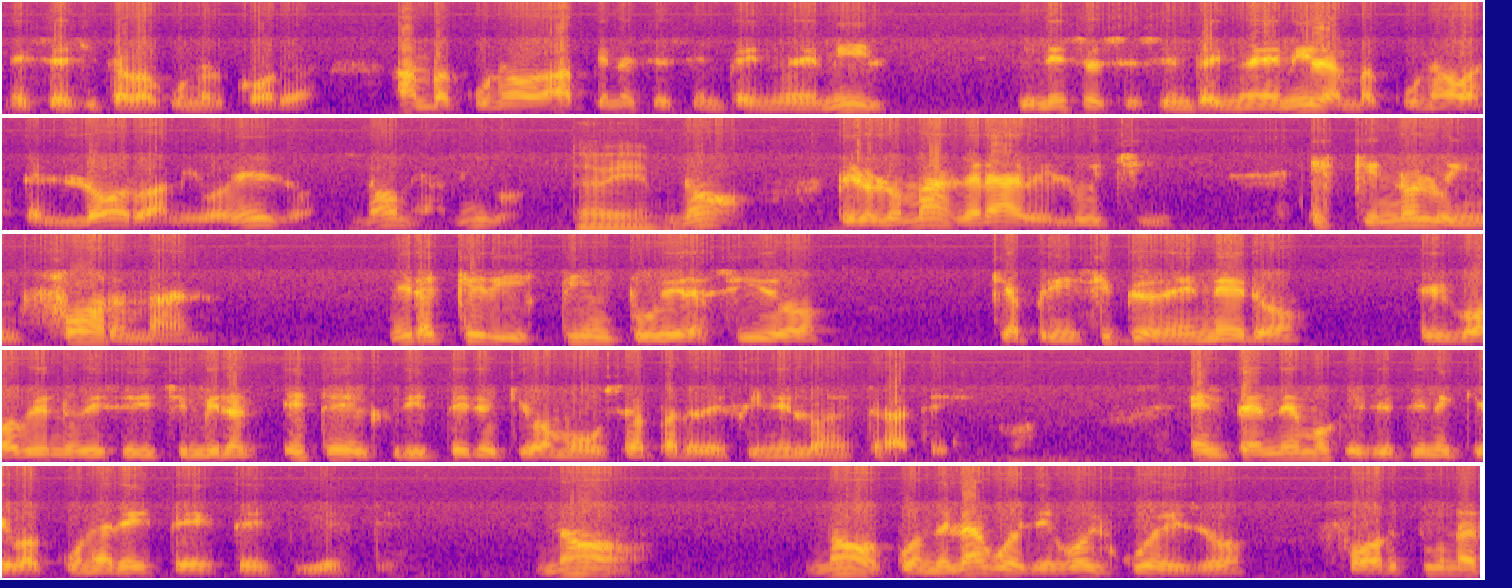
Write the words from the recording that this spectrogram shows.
necesita vacunar Córdoba. Han vacunado apenas 69.000. Y en esos 69.000 han vacunado hasta el loro, amigo de ellos. No, mi amigo. Está bien. No, pero lo más grave, Luchi, es que no lo informan. Mira qué distinto hubiera sido que a principios de enero el gobierno hubiese dicho, miren, este es el criterio que vamos a usar para definir los estratégicos. Entendemos que se tiene que vacunar este, este, este y este. No, no, cuando el agua llegó al cuello, Fortuna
